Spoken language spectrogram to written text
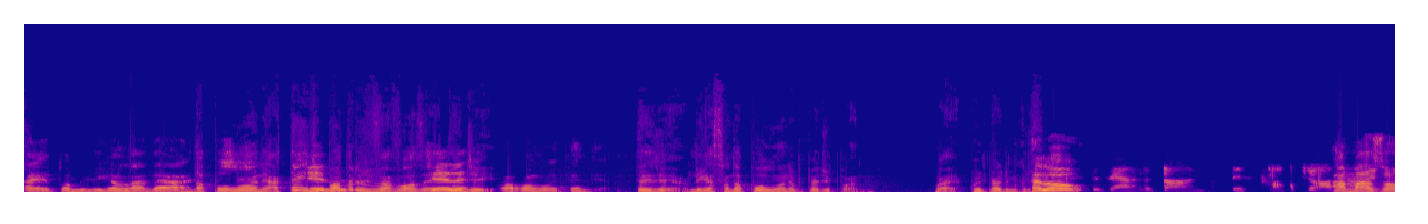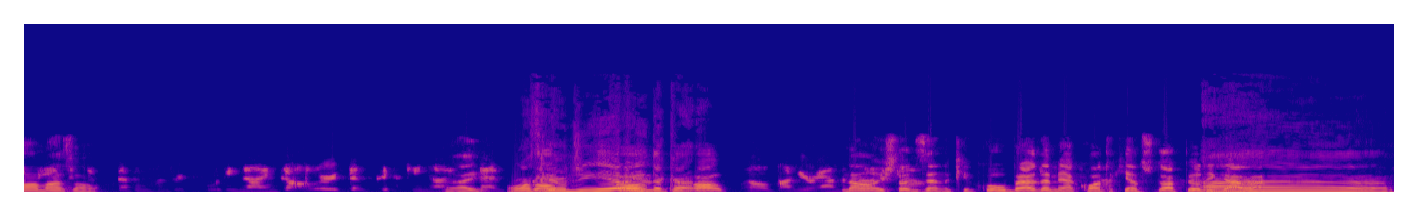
Aí, eu tô me ligando lá da. Da Polônia? Atende, Ele- bota no Viva Voz aí, Ele- atende aí. Ó, vamos entender. Atende aí. Ligação da Polônia pro pé de pano. Vai, põe perto do microfone. Hello? Amazon. Amazon, Aí. $749.69 Nossa, Qual- ganhou dinheiro qual- ainda, cara. qual- Não, eu estou dizendo que cobraram da minha conta 500 dólares pra eu ligar lá.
